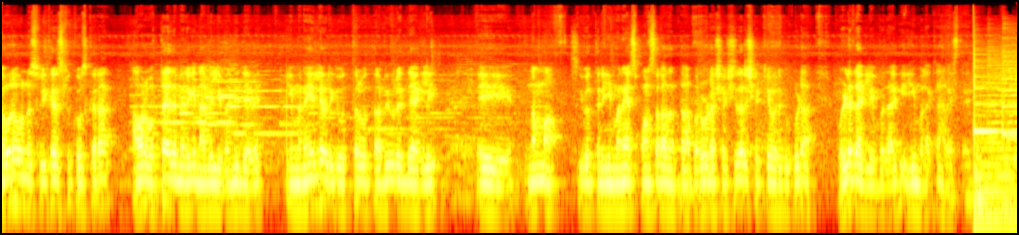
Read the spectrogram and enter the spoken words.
ಗೌರವವನ್ನು ಸ್ವೀಕರಿಸಲಿಕ್ಕೋಸ್ಕರ ಅವರ ಒತ್ತಾಯದ ಮೇರೆಗೆ ನಾವಿಲ್ಲಿ ಬಂದಿದ್ದೇವೆ. ಈ ಮನೆಯಲ್ಲಿ ಅವರಿಗೆ ಉತ್ತರ ಉತ್ತರ ಅಭಿವೃದ್ಧಿ ಆಗಲಿ ಈ ನಮ್ಮ ಇವತ್ತಿನ ಈ ಮನೆಯ ಸ್ಪಾನ್ಸರ್ ಆದಂತಹ ಬರೋಡ ಶಶಿಧರ್ ಶೆಟ್ಟಿ ಅವರಿಗೂ ಕೂಡ ಒಳ್ಳೆಯದಾಗಲಿ ಎಂಬುದಾಗಿ ಈ ಮೂಲಕ ಹಾರೈಸ್ತಾ ಇದ್ದೇವೆ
